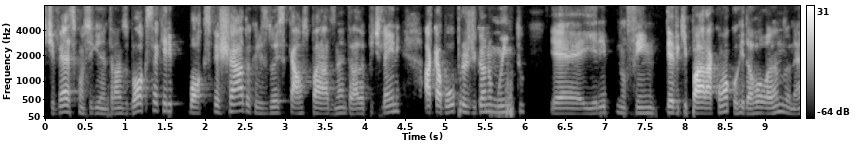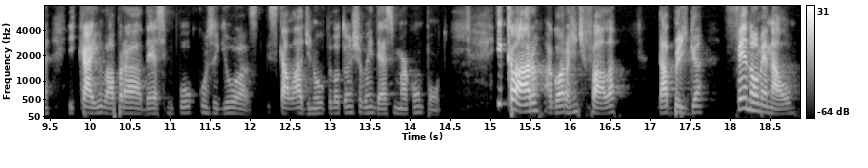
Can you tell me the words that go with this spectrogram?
se tivesse conseguido entrar nos boxes, aquele box fechado, aqueles dois carros parados na entrada da pit lane, acabou prejudicando muito. É, e ele, no fim, teve que parar com a corrida rolando, né? E caiu lá para décimo pouco, conseguiu escalar de novo o pelotão e chegou em décimo, marcou um ponto. E claro, agora a gente fala da briga fenomenal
